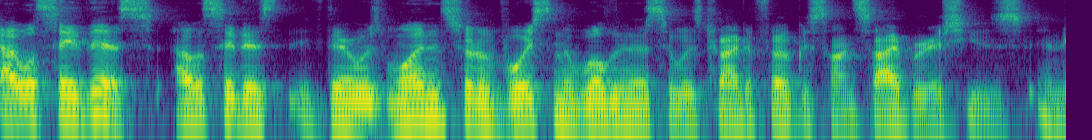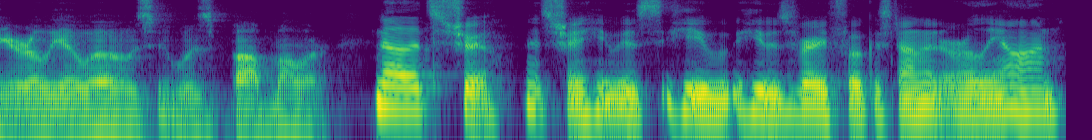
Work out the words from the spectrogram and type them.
I will say this. I will say this. If there was one sort of voice in the wilderness that was trying to focus on cyber issues in the early OOs, it was Bob Mueller. No, that's true. That's true. He was he he was very focused on it early on.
